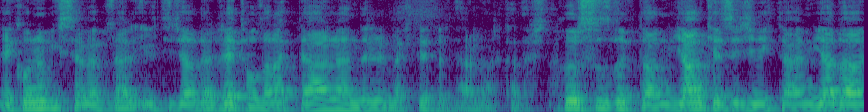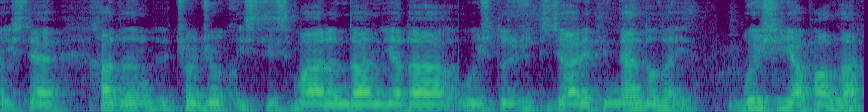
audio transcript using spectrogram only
ekonomik sebepler ilticada ret olarak değerlendirilmektedir değerli arkadaşlar. Hırsızlıktan, yan kesicilikten ya da işte kadın çocuk istismarından ya da uyuşturucu ticaretinden dolayı bu işi yapanlar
